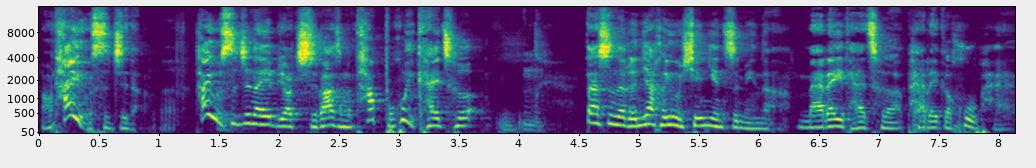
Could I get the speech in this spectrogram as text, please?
然后他也有司机的，他有司机呢也比较奇葩，什么他不会开车，嗯，但是呢人家很有先见之明的，买了一台车，拍了一个沪牌，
